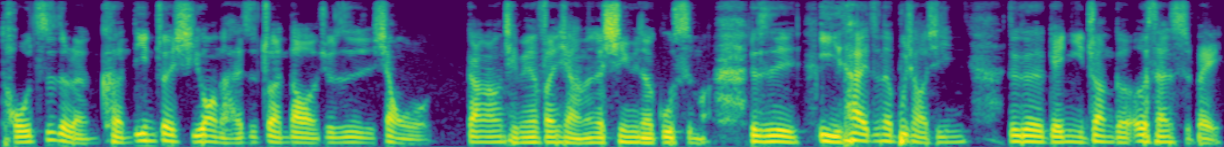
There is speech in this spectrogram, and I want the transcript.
投资的人，肯定最希望的还是赚到，就是像我。刚刚前面分享那个幸运的故事嘛，就是以太真的不小心这个给你赚个二三十倍，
